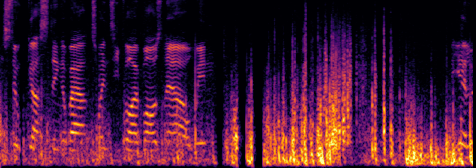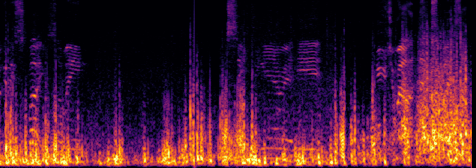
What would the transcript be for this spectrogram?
It's still gusting about 25 miles an hour wind. But yeah, look at this space. I mean, seating area here, huge amount of deck space up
